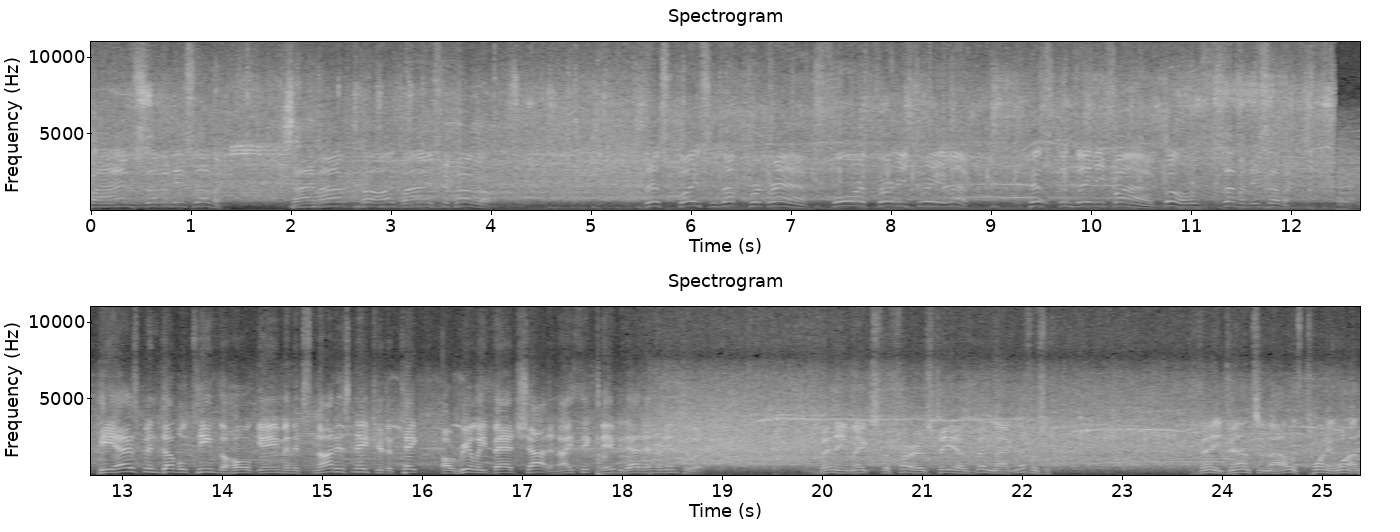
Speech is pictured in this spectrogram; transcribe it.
85-77. Timeout called by Chicago. This place is up for grabs. 4.33 left. Pistons 85, Bulls 77. He has been double teamed the whole game, and it's not his nature to take a really bad shot, and I think maybe that entered into it. Vinnie makes the first. He has been magnificent. Vinnie Johnson now with 21.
